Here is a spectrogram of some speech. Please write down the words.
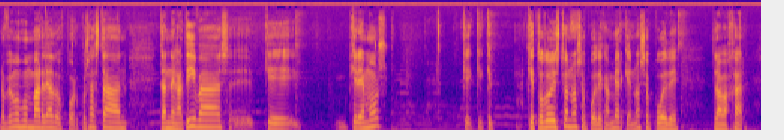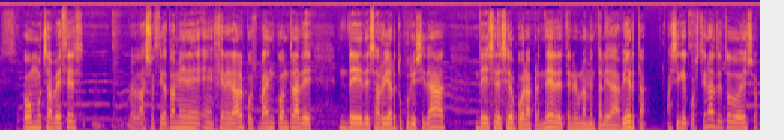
nos vemos bombardeados por cosas tan, tan negativas eh, que creemos que, que- que- que todo esto no se puede cambiar, que no se puede trabajar. Como muchas veces la sociedad también en en general pues va en contra de, de desarrollar tu curiosidad, de ese deseo por aprender, de tener una mentalidad abierta. Así que cuestionate todo eso,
